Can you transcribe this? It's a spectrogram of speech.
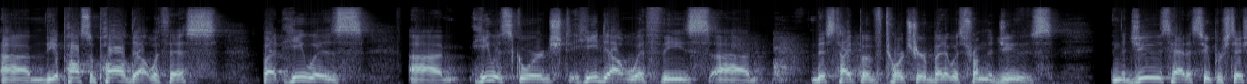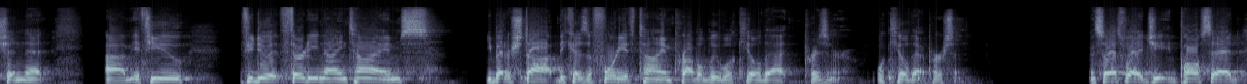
uh, the Apostle Paul dealt with this but he was uh, he was scourged. He dealt with these uh, this type of torture, but it was from the Jews, and the Jews had a superstition that um, if you if you do it 39 times, you better stop because the 40th time probably will kill that prisoner, will kill that person. And so that's why Paul said,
